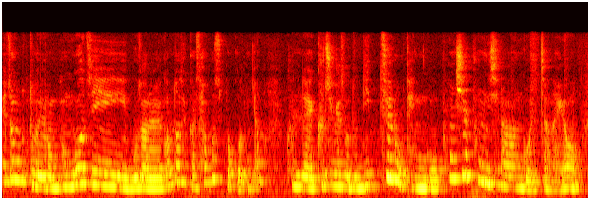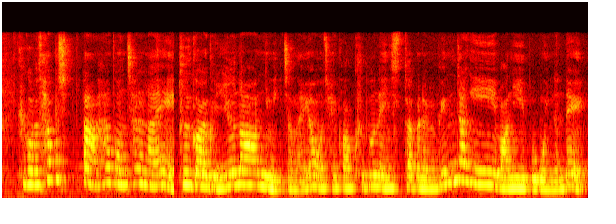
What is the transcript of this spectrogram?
예전부터 이런 번거지 모자를 깜짝 색깔 사고 싶었거든요. 근데 그중에서도 니트로 된 거 퐁실퐁실한 거 있잖아요. 그거를 사고 싶다 하던 찰나에 불가의 그 유나님 있잖아요. 제가 그분의 인스타그램을 굉장히 많이 보고 있는데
